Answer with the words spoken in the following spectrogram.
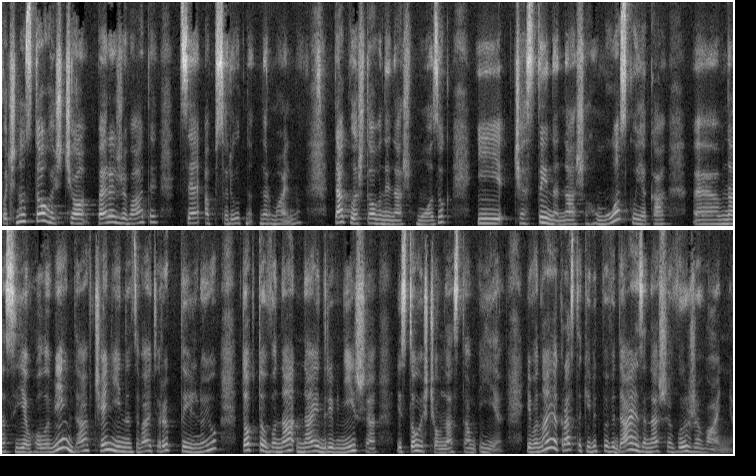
Почну з того, що переживати це абсолютно нормально. Так влаштований наш мозок, і частина нашого мозку, яка е, в нас є в голові, да, вчені її називають рептильною, тобто вона найдрівніша із того, що в нас там є. І вона якраз таки відповідає за наше виживання.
